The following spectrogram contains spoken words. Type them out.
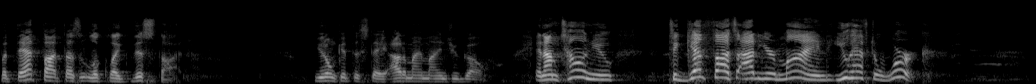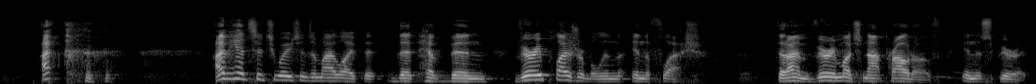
but that thought doesn't look like this thought. You don't get to stay. Out of my mind, you go. And I'm telling you, to get thoughts out of your mind, you have to work. I, I've had situations in my life that, that have been very pleasurable in the, in the flesh, that I'm very much not proud of in the spirit.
